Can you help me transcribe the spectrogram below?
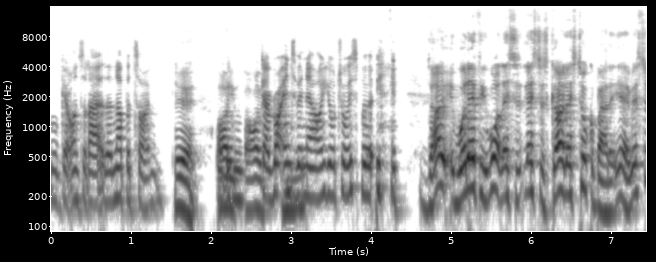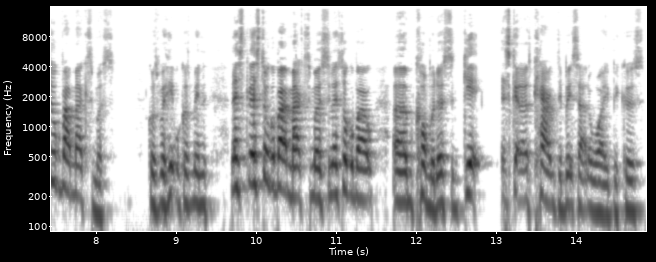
We'll get onto that at another time. Yeah, I, I go right into it now. Your choice, but No, whatever you want. Let's let's just go. Let's talk about it. Yeah, let's talk about Maximus because we're here. Because I mean, let's let's talk about Maximus and let's talk about um, Commodus and get let's get those character bits out of the way because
